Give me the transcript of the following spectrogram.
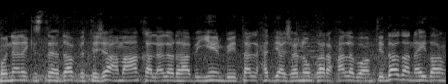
هنالك استهداف باتجاه معقل الإرهابيين بتل حديا جنوب غرب حلب وامتدادا أيضا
